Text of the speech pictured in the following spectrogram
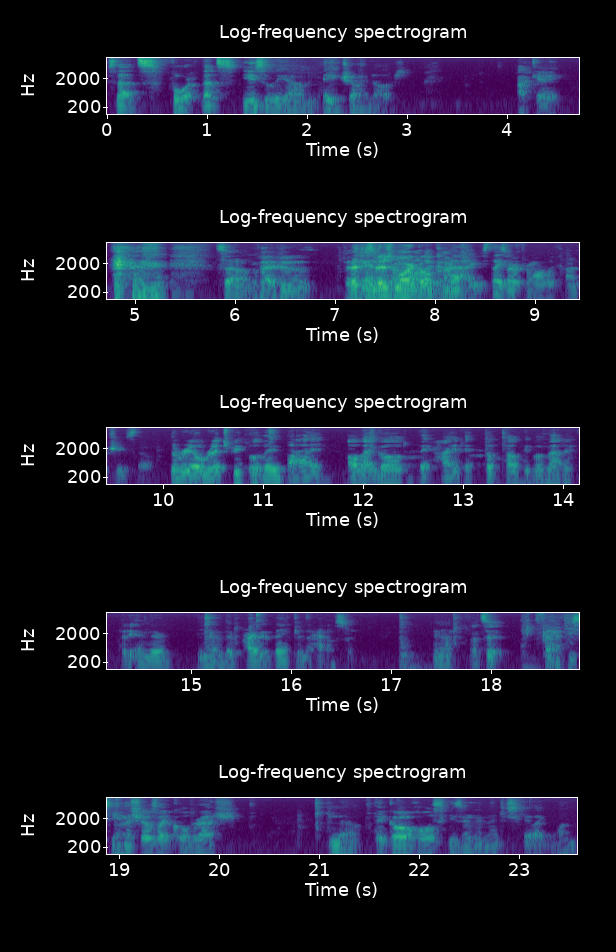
So that's four. That's easily um eight trillion dollars. Okay, so but who? But- these and there's more gold the countries. Like- these are from all the countries, though. the real rich people, they buy all that gold, they hide it, don't tell people about it, it in their you know their private bank in their house. You know that's it. Have you seen the shows like Gold Rush? No, They go a whole season and they just get like one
